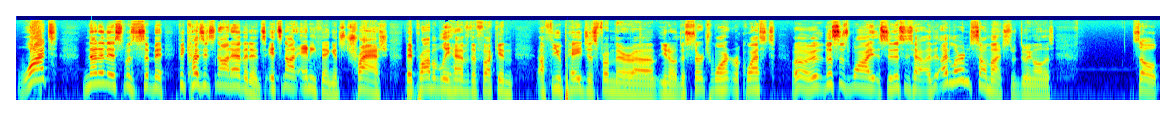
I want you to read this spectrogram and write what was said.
what? None of this was submit because it's not evidence. It's not anything. It's trash. They probably have the fucking a few pages from their uh, you know the search warrant request. Oh, this is why. So this is how I learned so much doing all this. So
